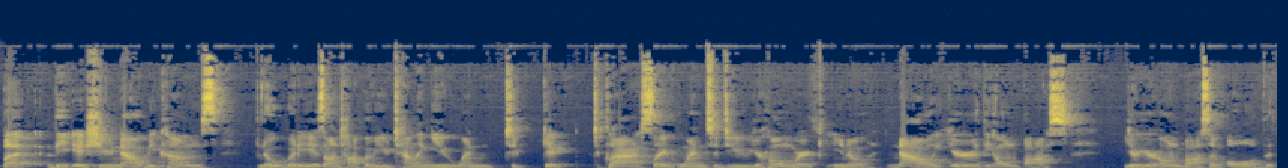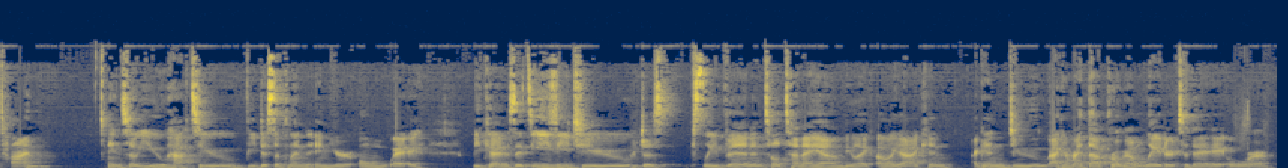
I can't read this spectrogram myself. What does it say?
But the issue now becomes nobody is on top of you telling you when to get to class, like when to do your homework. You know, now you're the own boss. You're your own boss of all of the time. And so you have to be disciplined in your own way because it's easy to just sleep in until 10 a.m. be like, oh yeah, I can, I can do, I can write that program later today, or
